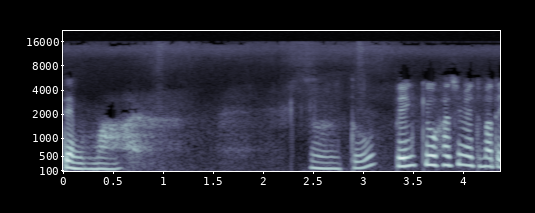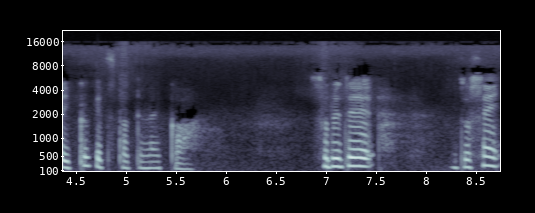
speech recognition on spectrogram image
でもまあ、うんと、勉強始めてまだ1ヶ月経ってないか。それで、女性い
